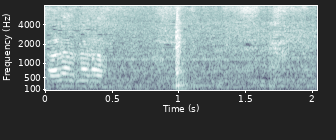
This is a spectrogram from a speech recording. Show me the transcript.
ガラガラ。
